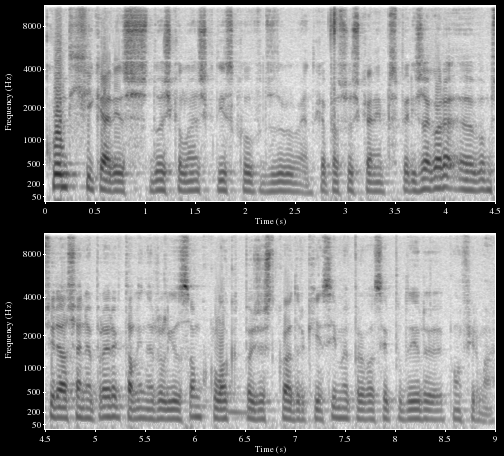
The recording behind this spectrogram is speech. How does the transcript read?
quantificar esses dois escalões que disse que houve desdobramento, que é para as pessoas ficarem a perceber. E já agora uh, vamos tirar a Xana Pereira, que está ali na realização, que coloque depois este quadro aqui em cima para você poder confirmar.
